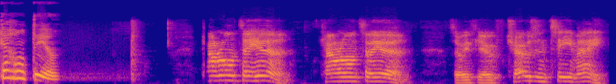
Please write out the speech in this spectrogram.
41. 41. 41. So if you've chosen Team A,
